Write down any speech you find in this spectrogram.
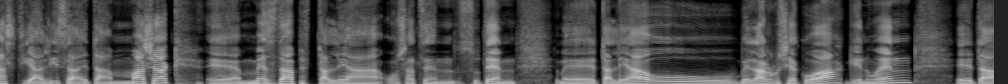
Orengoan Nastia, Liza eta Masak e, mezdap taldea osatzen zuten. E, talde hau Belarrusiakoa genuen eta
